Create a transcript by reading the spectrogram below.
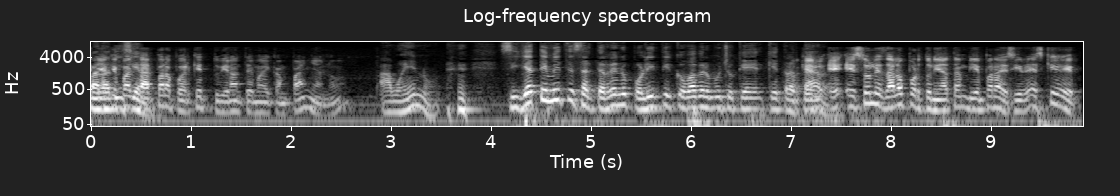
para, que faltar para poder que tuvieran tema de campaña, ¿no? Ah, bueno, si ya te metes al terreno político va a haber mucho que, tratar. eh, eso les da la oportunidad también para decir, es que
